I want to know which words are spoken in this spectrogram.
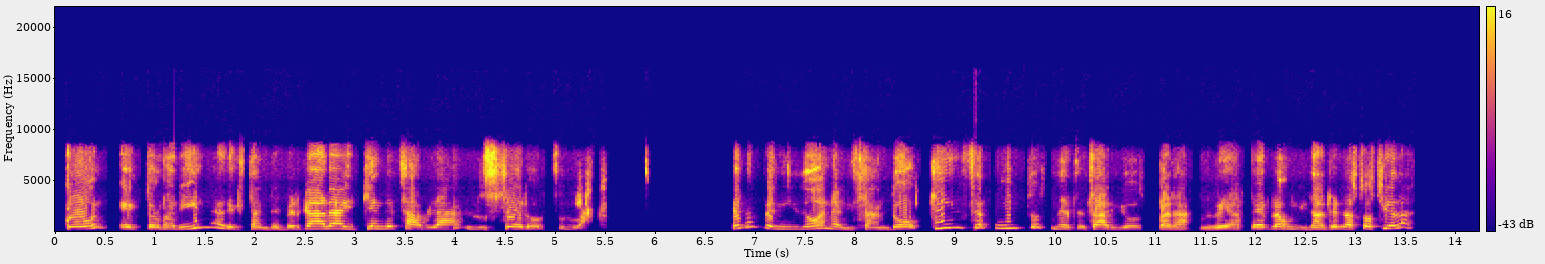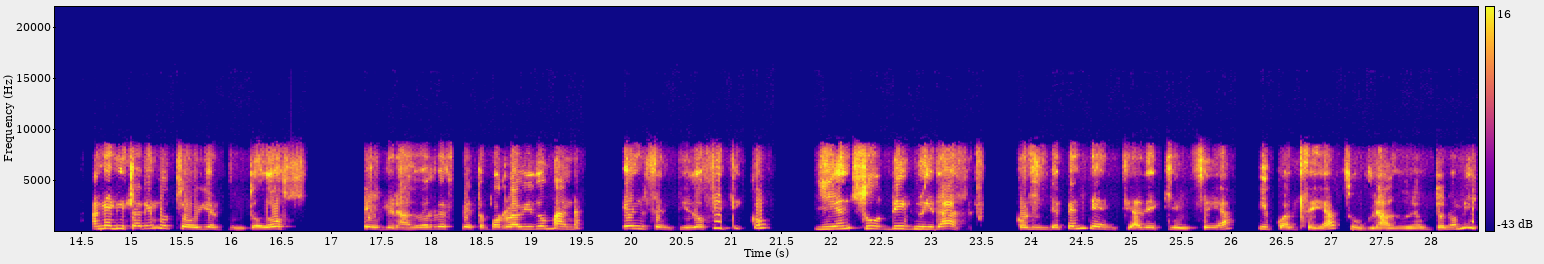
con Héctor Marín, Alexander Vergara y quien les habla, Lucero Zuluaga. Hemos venido analizando 15 puntos necesarios para rehacer la unidad de la sociedad. Analizaremos hoy el punto 2, el grado de respeto por la vida humana, el sentido físico y en su dignidad, con independencia de quien sea y cuál sea su grado de autonomía.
